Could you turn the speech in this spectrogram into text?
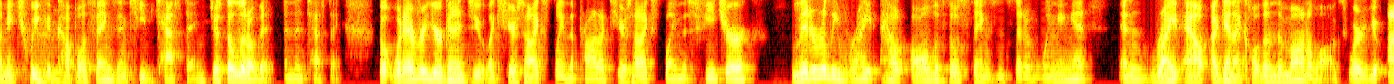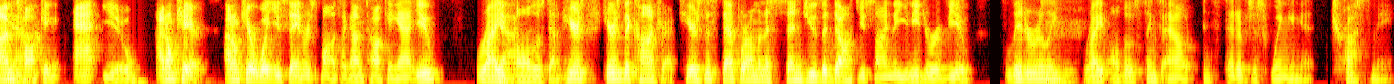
Let me tweak mm-hmm. a couple of things and keep testing just a little bit and then testing. But whatever you're going to do, like here's how I explain the product, here's how I explain this feature, literally write out all of those things instead of winging it and write out again i call them the monologues where you i'm yeah. talking at you i don't care i don't care what you say in response like i'm talking at you write yeah. all those down here's here's the contract here's the step where i'm going to send you the docu-sign that you need to review literally mm-hmm. write all those things out instead of just winging it trust me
